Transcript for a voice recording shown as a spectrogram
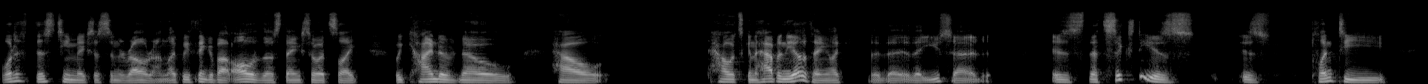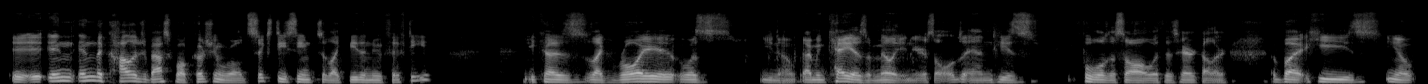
what if this team makes a Cinderella run? Like we think about all of those things, so it's like we kind of know how how it's going to happen. The other thing, like that you said, is that 60 is is plenty. In in the college basketball coaching world 60 seems to like be the new 50 because like roy was you know i mean k is a million years old and he's fooled us all with his hair color but he's you know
